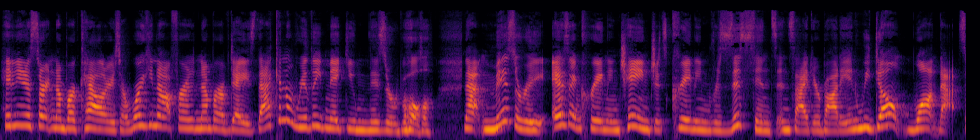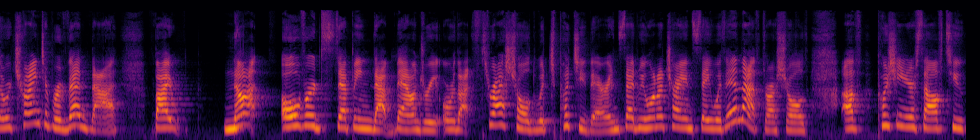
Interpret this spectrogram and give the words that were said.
hitting a certain number of calories or working out for a number of days, that can really make you miserable. That misery isn't creating change, it's creating resistance inside your body. And we don't want that. So we're trying to prevent that by not overstepping that boundary or that threshold which puts you there. Instead, we want to try and stay within that threshold of pushing yourself to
